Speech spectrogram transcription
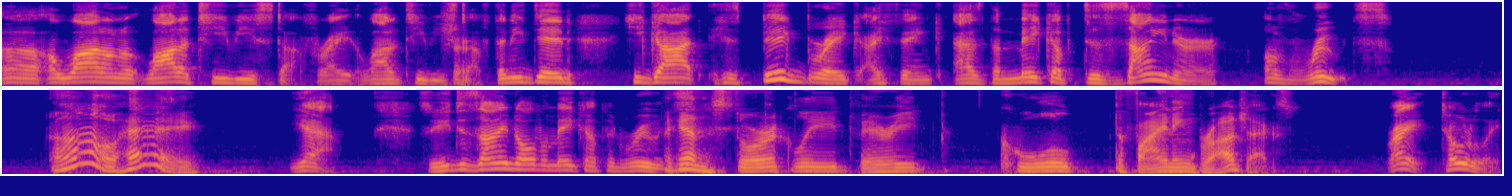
uh, a lot on a lot of TV stuff, right? A lot of TV Sure. stuff. Then he did he got his big break, I think, as the makeup designer of Roots. Oh, hey. Yeah. So he designed all the makeup in Roots. Again, historically very cool defining projects. Right, totally.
